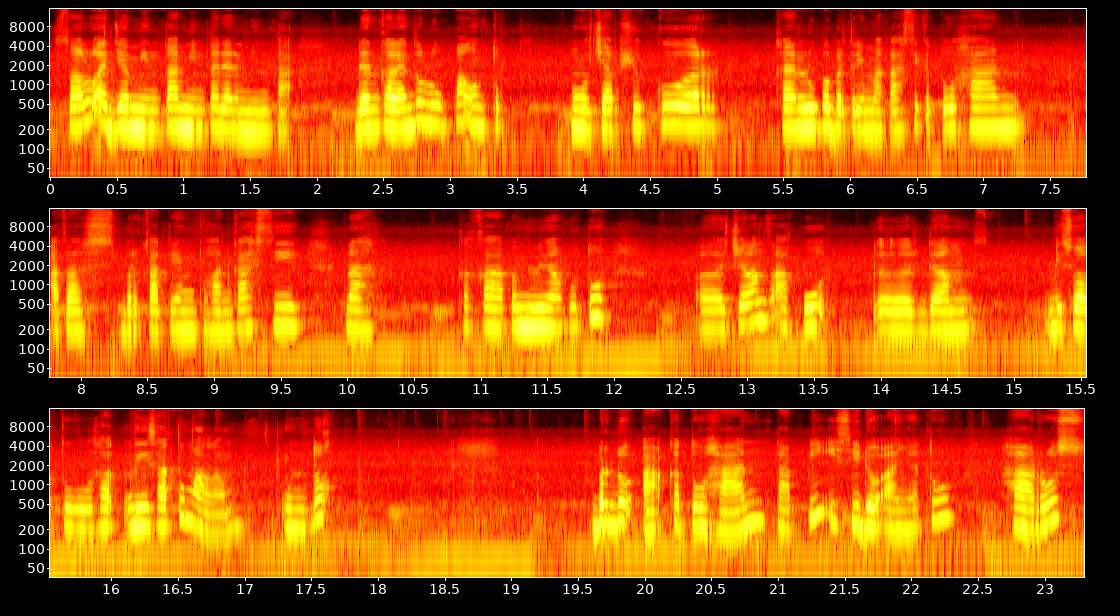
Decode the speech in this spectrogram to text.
selalu aja minta minta dan minta. Dan kalian tuh lupa untuk mengucap syukur kalian lupa berterima kasih ke Tuhan atas berkat yang Tuhan kasih. Nah kakak pembimbing aku tuh uh, challenge aku uh, dalam di suatu di satu malam untuk berdoa ke Tuhan tapi isi doanya tuh harus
